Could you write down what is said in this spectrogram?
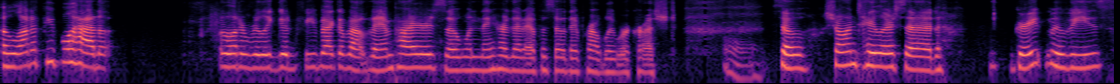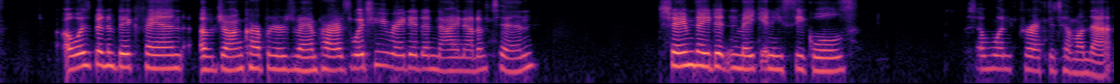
A lot of people had a lot of really good feedback about vampires. So when they heard that episode, they probably were crushed. Oh. So Sean Taylor said, Great movies. Always been a big fan of John Carpenter's Vampires, which he rated a 9 out of 10. Shame they didn't make any sequels. Someone corrected him on that,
